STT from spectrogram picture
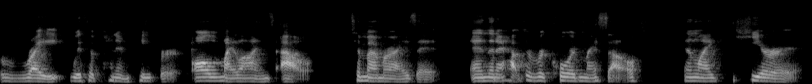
write with a pen and paper all of my lines out to memorize it. And then I have to record myself and like hear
